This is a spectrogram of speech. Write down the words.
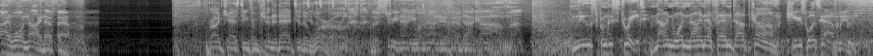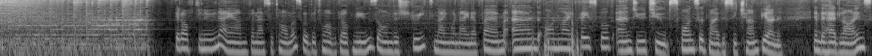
919 FM. Broadcasting from Trinidad to the world. The Street 919FM.com. News from the Street 919FM.com. Here's what's happening. Good afternoon. I am Vanessa Thomas with the 12 o'clock news on the street 919 FM and online Facebook and YouTube, sponsored by the Sea Champion. In the headlines,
